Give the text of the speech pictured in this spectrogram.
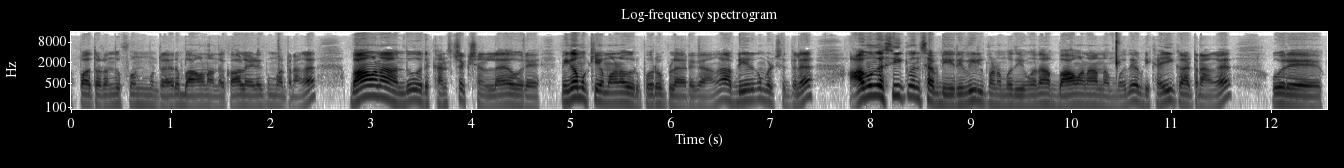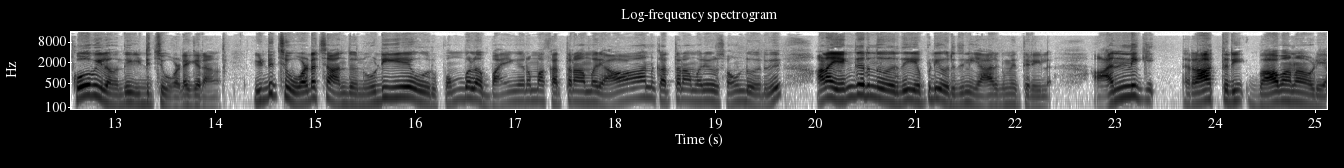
அப்பா தொடர்ந்து ஃபோன் பண்ணுறாரு பாவனா அந்த காலை எடுக்க மாட்டுறாங்க பாவனா வந்து ஒரு கன்ஸ்ட்ரக்ஷனில் ஒரு மிக முக்கியமான ஒரு பொறுப்பில் இருக்காங்க. அப்படி இருக்கும் பட்சத்தில் அவங்க சீக்வன்ஸ் அப்படி ரிவீல் பண்ணும்போது இவங்க தான் பாவனான்னும் போது அப்படி கை காட்டுறாங்க. ஒரு கோவிலை வந்து இடித்து உடைக்கிறாங்க. இடித்து உடச்ச அந்த நொடியே ஒரு பொம்பளை பயங்கரமாக கத்துறா மாதிரி ஆன்னு கத்துறா மாதிரி ஒரு சவுண்டு வருது. ஆனால் எங்கேருந்து வருது எப்படி வருதுன்னு யாருக்குமே தெரியல. அன்னைக்கு ராத்திரி பாவனாவுடைய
